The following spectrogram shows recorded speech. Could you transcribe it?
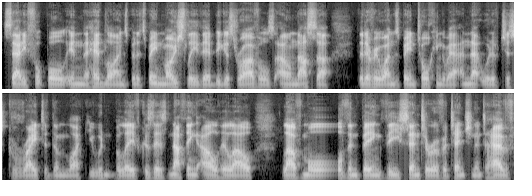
Saudi football in the headlines, but it's been mostly their biggest rivals Al Nassr that everyone's been talking about, and that would have just grated them like you wouldn't believe because there's nothing Al Hilal love more than being the center of attention and to have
